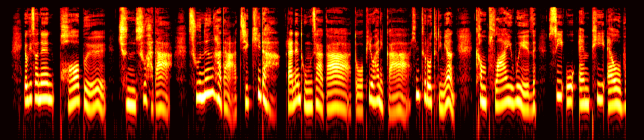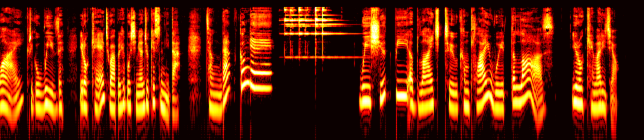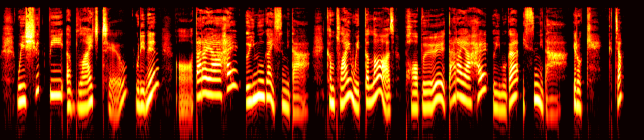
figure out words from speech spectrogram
여기서는 법을 준수하다, 순응하다, 지키다 라는 동사가 또 필요하니까 힌트로 드리면 comply with, c-o-m-p-l-y 그리고 with 이렇게 조합을 해보시면 좋겠습니다. 정답 공개! We should be obliged to comply with the laws. 이렇게 말이죠. We should be obliged to. 우리는 어, 따라야 할 의무가 있습니다. Comply with the laws. 법을 따라야 할 의무가 있습니다. 이렇게. 그쵸?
